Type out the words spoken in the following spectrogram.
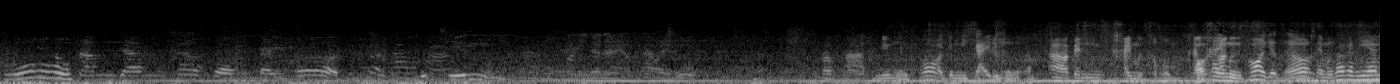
โอ้ ตำยำ กล่องไก่ทอดลูกชิ้นนี่เจ้านายเอาข้าวอะไรลูกข้าวผัดมีหมูทอดจะมีไก่หรือหมูครับอ่าเป็นไข่หมึกครับผมอ๋อไข่หมึกทอดกันอ๋อไข่หมึกทอดกระเทียม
